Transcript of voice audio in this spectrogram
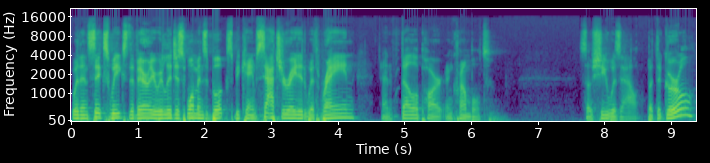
Within six weeks, the very religious woman's books became saturated with rain and fell apart and crumbled. So she was out. But the girl,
